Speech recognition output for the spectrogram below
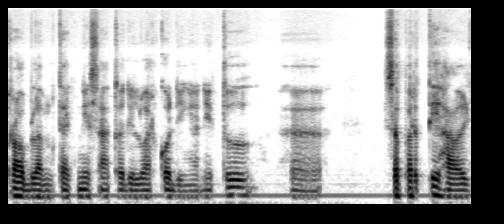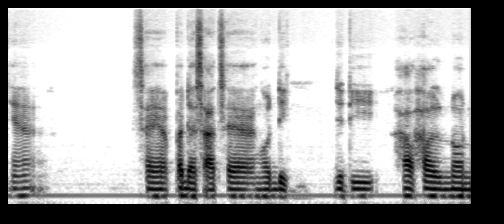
problem teknis atau di luar coding-an itu, eee, seperti halnya saya pada saat saya ngoding. Jadi hal-hal non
